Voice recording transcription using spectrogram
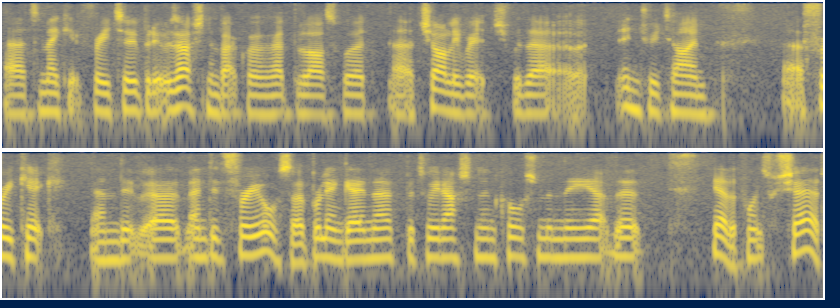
to make it 3-2, but it was Ashton Backwell who had the last word. Charlie Rich with a injury time free kick, and it ended 3-all. So a brilliant game there between Ashton and Corsham, and the the yeah the points were shared.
